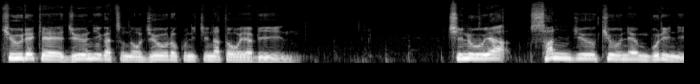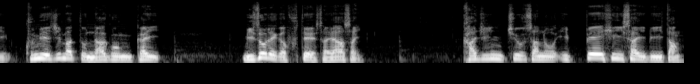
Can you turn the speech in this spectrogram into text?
旧暦12月の16日なとおやびん。地ぬや39年ぶりに久米島となぐんかいみぞれが不定さやさい。歌人中佐の一平ひいさいびいたん。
